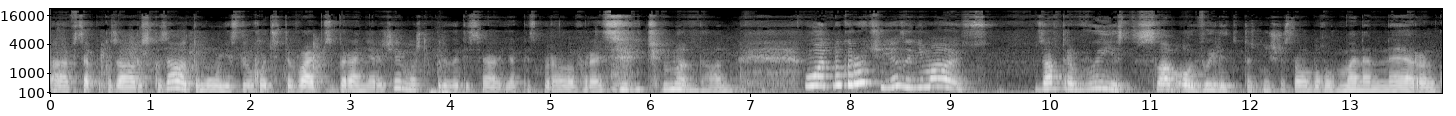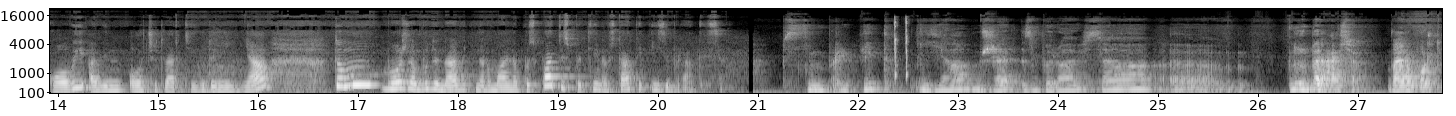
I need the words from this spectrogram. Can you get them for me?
е, все показала, розказала. Тому, якщо ви хочете вайб збирання речей, можете подивитися, як я збирала в Грецію чемодан. От, ну коротше, я займаюсь. Завтра виїзд, слава ой, виліт, точніше, слава Богу, в мене не ранковий, а він о 4 годині дня. Тому можна буде навіть нормально поспати, спокійно встати і зібратися. Всім привіт! Я вже збираюся. Е, ну, збираюся в аеропорт.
